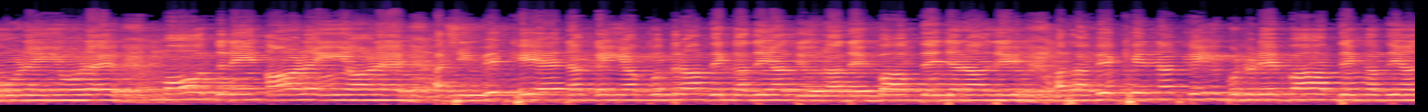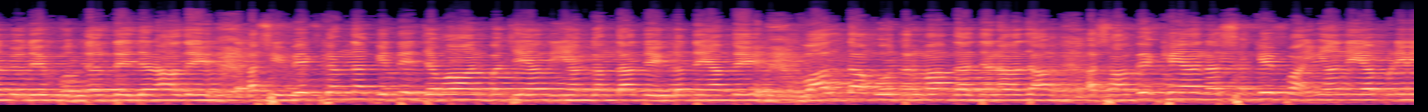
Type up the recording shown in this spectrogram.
होना ही होना है मौत ने आना ही आना है असं वेखे है ना कई पुत्रा के कंधिया से उन्होंने बाप के जनाजे असा वेखे ना कई बुढ़े बाप के कंधिया से पुत्र के जनाजे असं वेखन ना कि जवान बच्चों दंदा के कंधिया से वालदा मोहतरमा का जनाजा असा वेख्या ना सके भाइयों ने अपने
